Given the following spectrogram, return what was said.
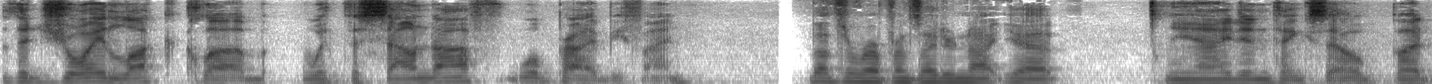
the Joy Luck Club with the sound off, we'll probably be fine. That's a reference I do not yet. Yeah, I didn't think so, but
